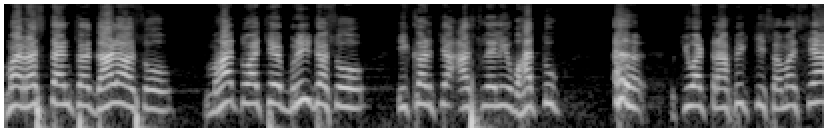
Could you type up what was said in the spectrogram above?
मग रस्त्यांचं जाळं असो महत्त्वाचे ब्रिज असो इकडच्या असलेली वाहतूक किंवा ट्रॅफिकची समस्या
